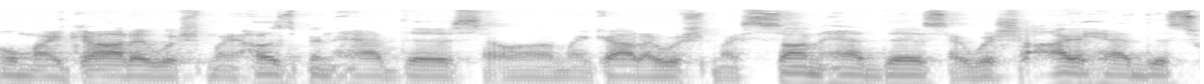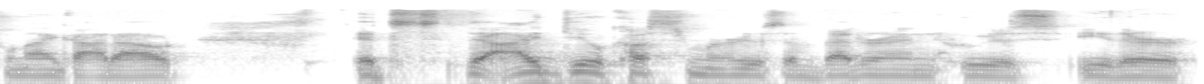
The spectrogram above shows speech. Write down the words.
oh my god i wish my husband had this. Oh my god i wish my son had this. I wish i had this when i got out. It's the ideal customer is a veteran who is either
